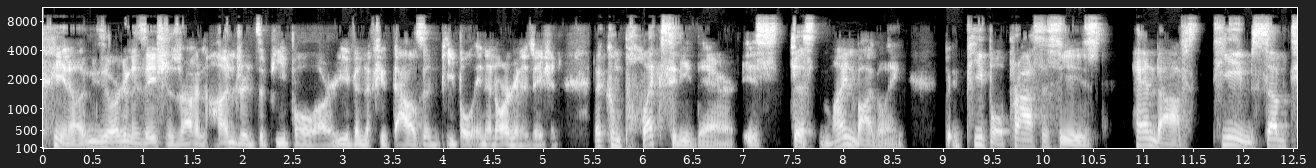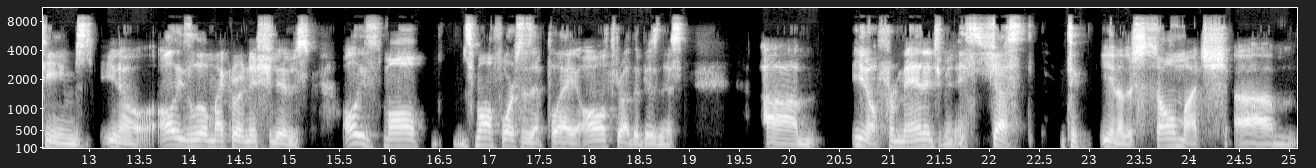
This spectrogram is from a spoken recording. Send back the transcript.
you know these organizations are often hundreds of people or even a few thousand people in an organization the complexity there is just mind-boggling people, processes, handoffs, teams, sub teams, you know, all these little micro initiatives, all these small small forces at play all throughout the business. Um, you know, for management, it's just to you know, there's so much um,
